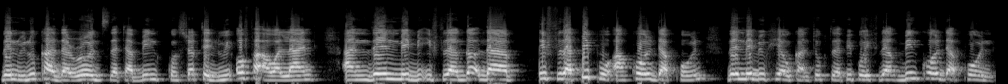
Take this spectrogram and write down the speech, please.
Then we look at the roads that are being constructed. We offer our land, and then maybe if the the if the people are called upon, then maybe here we can talk to the people. If they have been called upon,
